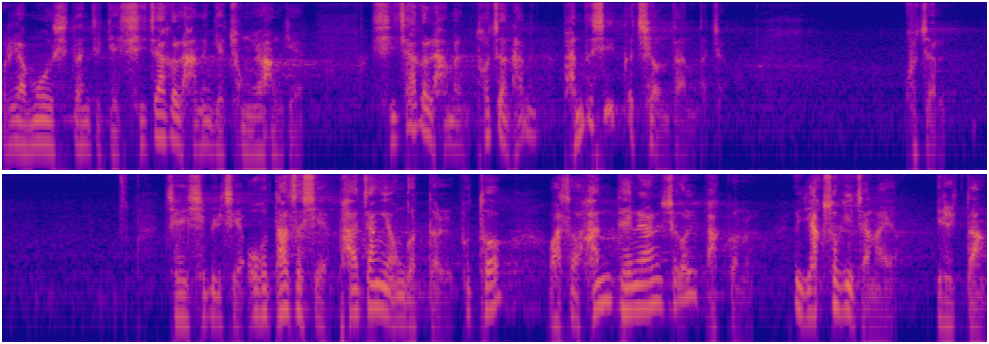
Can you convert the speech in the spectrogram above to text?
우리가 무엇이든지 이렇게 시작을 하는 게 중요한 게 시작을 하면 도전하면 반드시 끝이 온다는 거죠. 9절 제11시에 오후 5시에 파장에 온 것들부터 와서 한 대나리씩을 받거늘 약속이잖아요. 일당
